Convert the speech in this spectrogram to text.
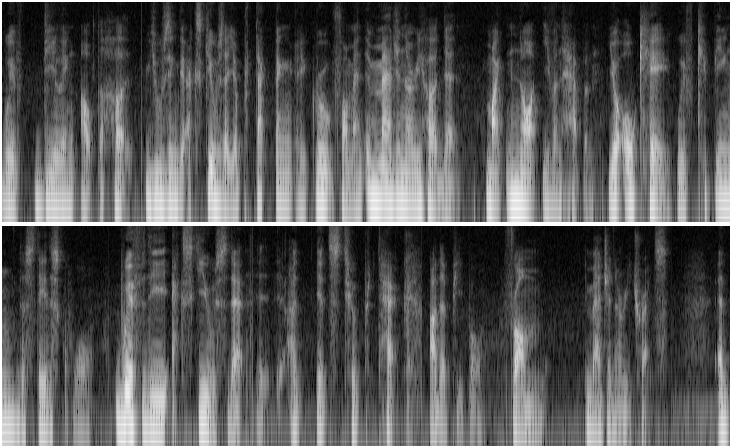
with dealing out the hurt, using the excuse that you're protecting a group from an imaginary hurt that might not even happen. You're okay with keeping the status quo with the excuse that uh, it's to protect other people from imaginary threats. And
